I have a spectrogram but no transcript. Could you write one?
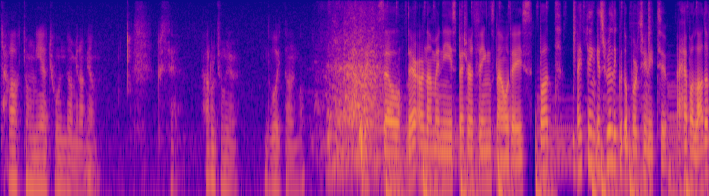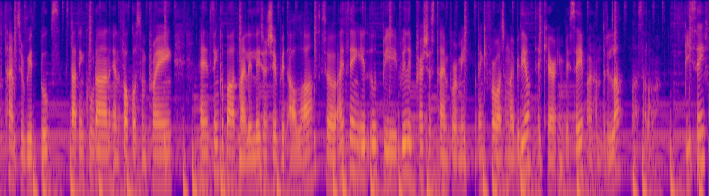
자가 격리에 좋은 점이라면 글쎄 하루 종일 누워 있다는 거. So there are not many special things nowadays, but I think it's really good opportunity too. I have a lot of time to read books, studying Quran and focus on praying and think about my relationship with Allah. So I think it would be really precious time for me. Thank you for watching my video. Take care and be safe. Alhamdulillah. Ma'asalama. Be safe.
